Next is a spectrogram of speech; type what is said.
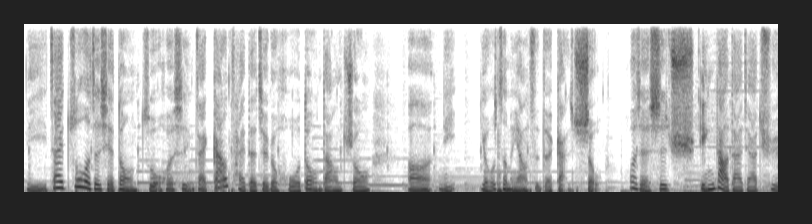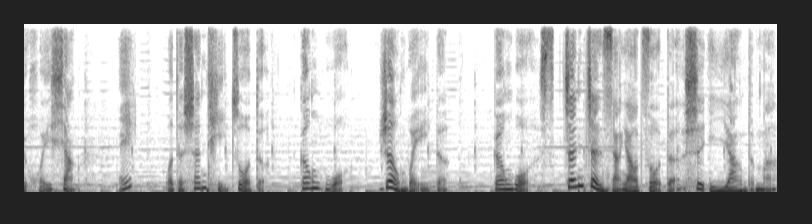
你在做这些动作，或者是你在刚才的这个活动当中，呃，你有怎么样子的感受？或者是去引导大家去回想，诶，我的身体做的跟我认为的，跟我真正想要做的是一样的吗？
